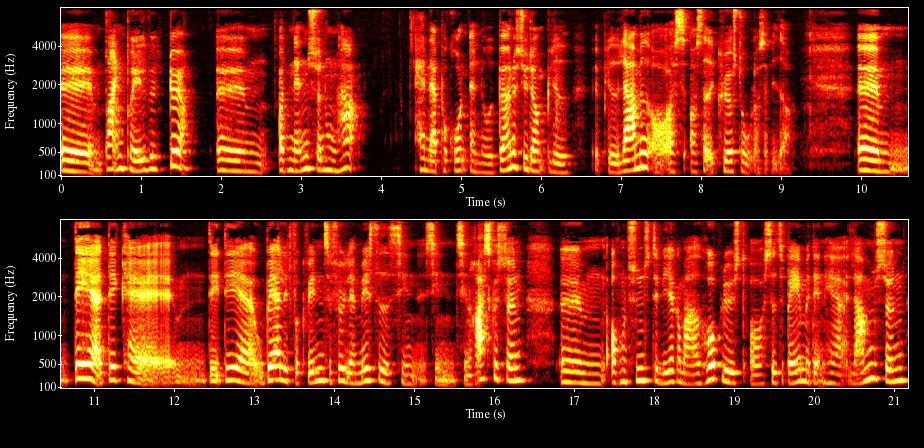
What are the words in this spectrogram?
Øh, drengen på 11 dør, øh, og den anden søn, hun har, han er på grund af noget børnesygdom blevet, øh, blevet lammet og, og, og sad i kørestol osv. Øhm, det her, det, kan, det, det er ubærligt for kvinden selvfølgelig at have mistet sin, sin, sin raske søn, øhm, og hun synes, det virker meget håbløst at sidde tilbage med den her lamme søn,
